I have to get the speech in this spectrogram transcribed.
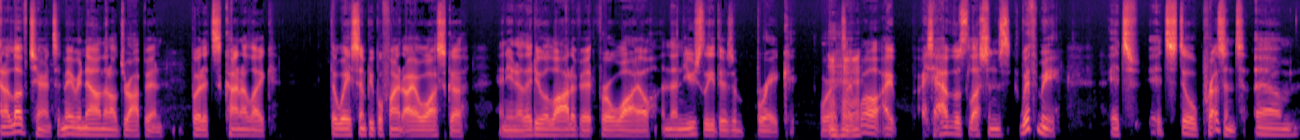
and I love Terence, and maybe now and then I'll drop in, but it's kind of like the way some people find ayahuasca, and you know they do a lot of it for a while, and then usually there's a break where it's Mhm. like, well, I I have those lessons with me it's it's still present. Um,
